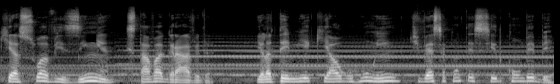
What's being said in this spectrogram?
que a sua vizinha estava grávida e ela temia que algo ruim tivesse acontecido com o bebê.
